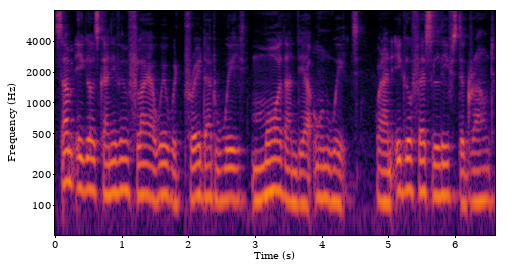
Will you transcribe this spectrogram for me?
Some eagles can even fly away with prey that weighs more than their own weight. When an eagle first leaves the ground,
